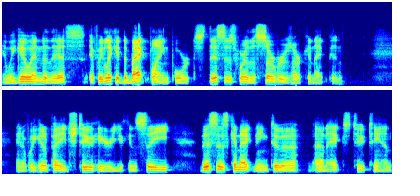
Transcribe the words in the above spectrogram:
and we go into this, if we look at the backplane ports, this is where the servers are connected. And if we go to page two here, you can see this is connecting to a, an X210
